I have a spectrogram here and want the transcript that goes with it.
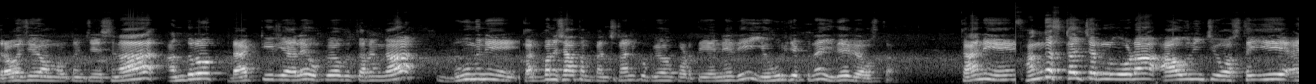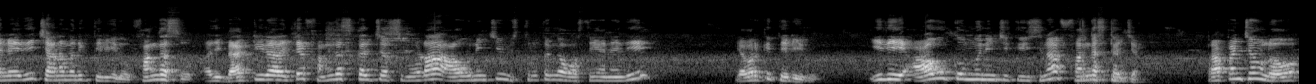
ద్రవజీవామృతం చేసిన అందులో బ్యాక్టీరియాలే ఉపయోగకరంగా భూమిని కర్బన శాతం పెంచడానికి ఉపయోగపడతాయి అనేది ఎవరు చెప్పినా ఇదే వ్యవస్థ. కానీ ఫంగస్ కల్చర్లు కూడా ఆవు నుంచి వస్తాయి అనేది చాలా మందికి తెలియదు. ఫంగస్ అది బ్యాక్టీరియా అయితే ఫంగస్ కల్చర్స్ కూడా ఆవు నుంచి విస్తృతంగా వస్తాయి అనేది ఎవరికి తెలియదు ఇది ఆవు కొమ్ము నుంచి తీసిన ఫంగస్ కల్చర్. ప్రపంచంలో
